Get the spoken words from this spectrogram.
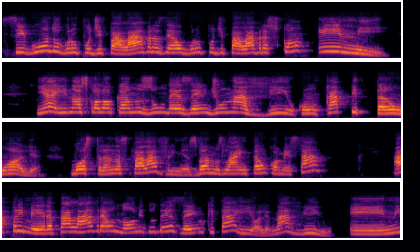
Segundo grupo de palavras é o grupo de palavras com N. E aí nós colocamos um desenho de um navio com um capitão, olha, mostrando as palavrinhas. Vamos lá então começar? A primeira palavra é o nome do desenho que está aí, olha, navio. N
